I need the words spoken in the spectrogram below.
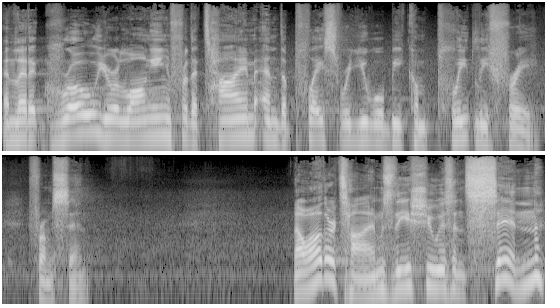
And let it grow your longing for the time and the place where you will be completely free from sin. Now, other times, the issue isn't sin,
